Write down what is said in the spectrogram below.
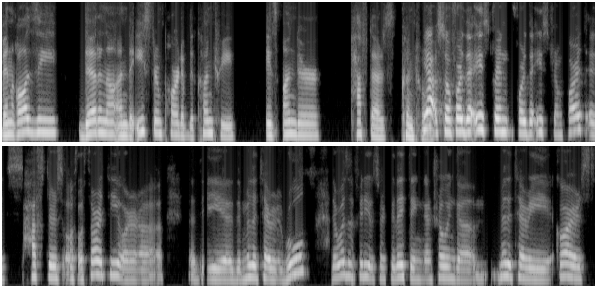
Benghazi, Derna, and the eastern part of the country is under Haftar's control. Yeah, so for the eastern for the eastern part, it's Haftar's authority or uh, the the military rule. There was a video circulating and showing um, military cars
